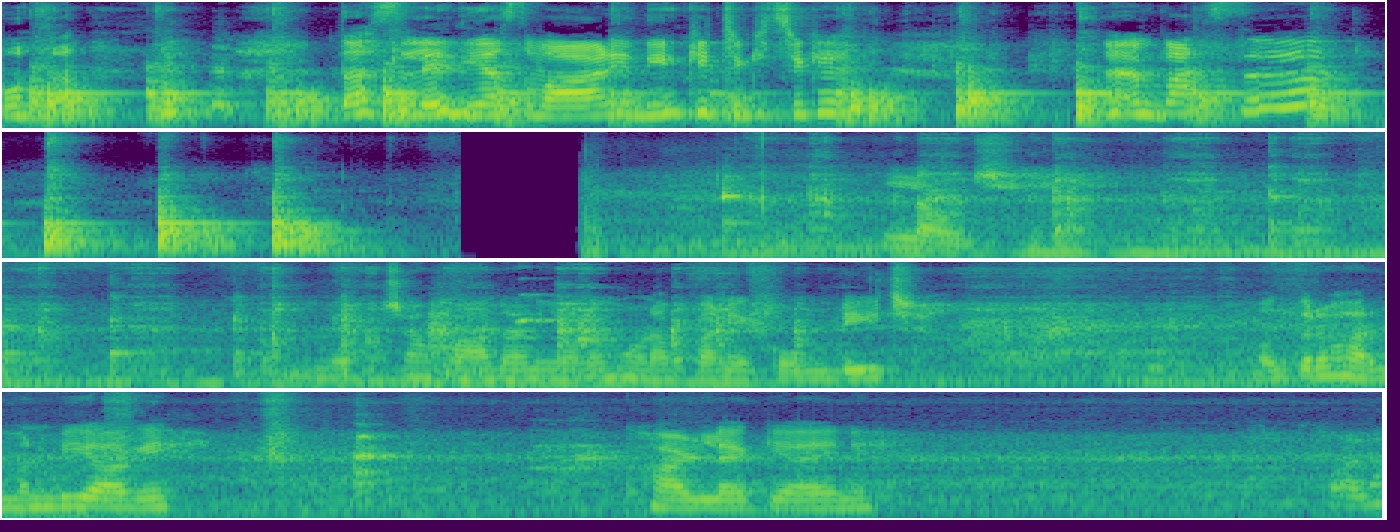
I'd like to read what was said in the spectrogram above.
ਨਾ ਤਸਲੇ ਦੀਆਂ ਸਵਾਲ ਹੀ ਦੀਆਂ ਖਿੱਚ ਖਿੱਚ ਕੇ। ਬਸ। ਲਓ ਜੀ। ਮਿਰਚਾਂ ਪਾ ਦੇਣੀਆਂ ਨੇ, ਹੁਣ ਆਪਾਂ ਨੇ ਕੁੰਡੀ 'ਚ। ਉਧਰ ਹਰਮਨ ਵੀ ਆ ਗਏ। ਖੜ ਲੈ ਕੇ ਆਏ ਨੇ। ਪਾਣਾ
